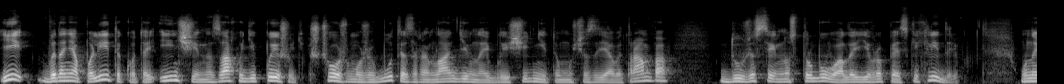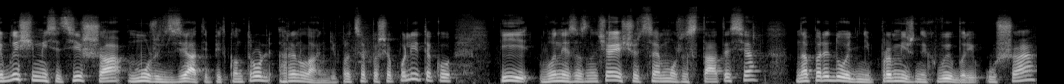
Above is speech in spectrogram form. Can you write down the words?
І видання політико та інші на Заході пишуть, що ж може бути з Гренландією в найближчі дні, тому що заяви Трампа дуже сильно стурбували європейських лідерів. У найближчі місяці США можуть взяти під контроль Гренландію. Про це пише політику, і вони зазначають, що це може статися напередодні проміжних виборів у США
